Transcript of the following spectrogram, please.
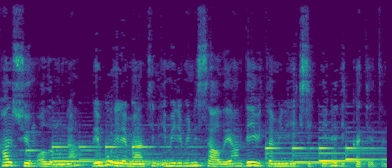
kalsiyum alımına ve bu elementin emilimini sağlayan D vitamini eksikliğine dikkat edin.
